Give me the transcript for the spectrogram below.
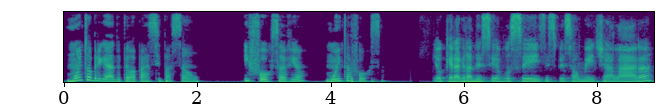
muito obrigada pela participação e força, viu? Muita força. Eu quero agradecer a vocês, especialmente a Lara,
